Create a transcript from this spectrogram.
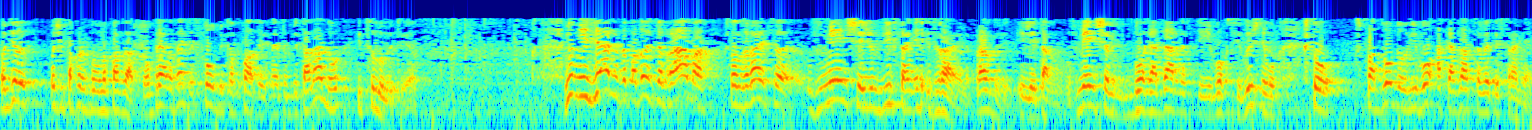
Он делает, очень похоже был на позадку. Он прямо, знаете, столбиком падает на эту бетонаду и целует ее. Ну, нельзя же заподозрить Авраама, что называется, в меньшей любви к стране Израиля, правда ли? Или там в меньшем благодарности его к Всевышнему, что сподобил его оказаться в этой стране.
